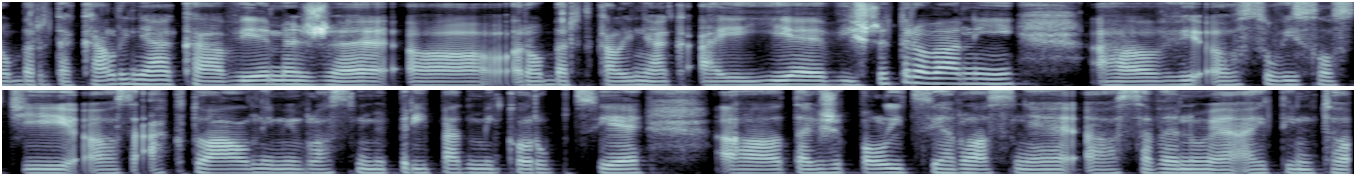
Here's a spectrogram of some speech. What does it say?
Roberta Kaliňáka. Vieme, že Robert Kaliňák aj je vyšetrovaný v súvislosti s aktuálnymi vlastnými prípadmi korupcie korupcie, takže policia vlastne sa venuje aj týmto,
